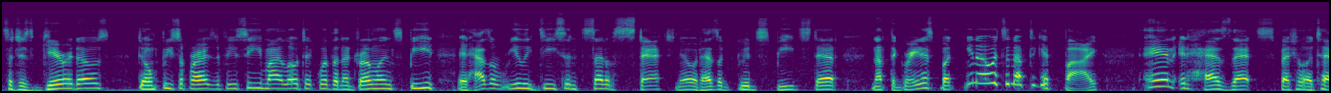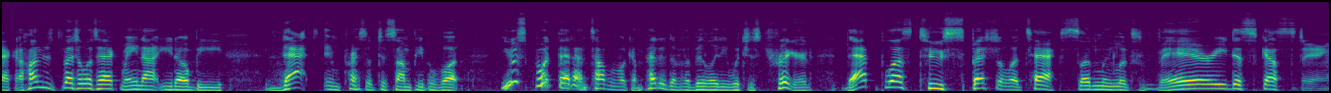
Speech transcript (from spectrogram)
such as Gyarados. Don't be surprised if you see Milotic with an adrenaline speed. It has a really decent set of stats. You know, it has a good speed stat. Not the greatest, but you know, it's enough to get by. And it has that special attack. A 100 special attack may not, you know, be that impressive to some people, but you put that on top of a competitive ability which is triggered, that plus two special attacks suddenly looks very disgusting.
